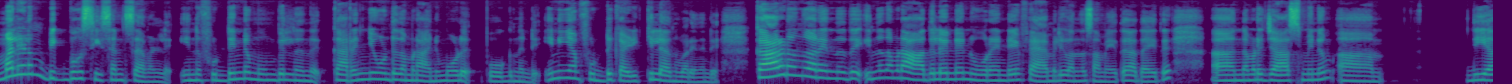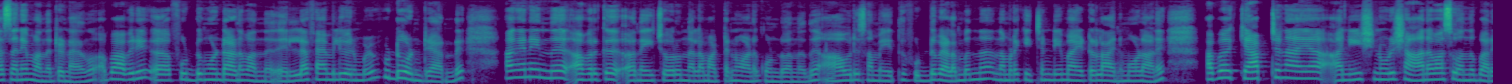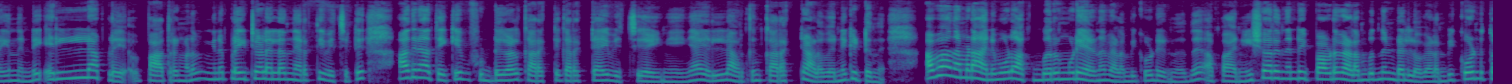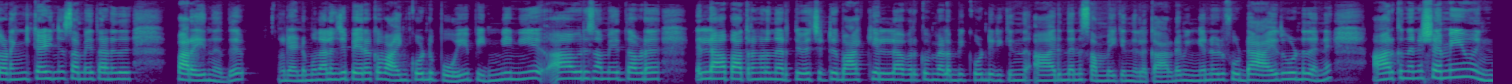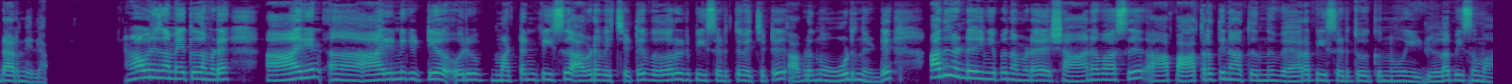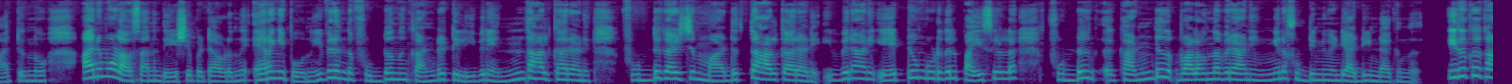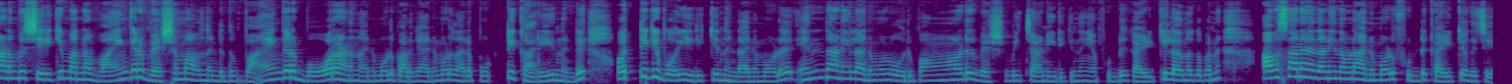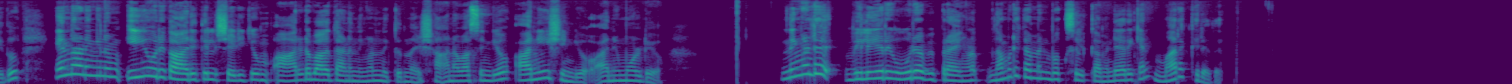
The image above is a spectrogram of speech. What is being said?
Malayalam big boss season സെവനിൽ ഇന്ന് ഫുഡിന്റെ മുമ്പിൽ നിന്ന് കരഞ്ഞുകൊണ്ട് നമ്മുടെ അനുമോൾ പോകുന്നുണ്ട്. ഇനി ഞാൻ ഫുഡ് കഴിക്കില്ല എന്ന് പറയുന്നുണ്ട്. കാരണം എന്ന് പറയുന്നത് ഇന്ന് നമ്മുടെ ആദിലന്റെയും നൂറേന്റെയും ഫാമിലി വന്ന സമയത്ത് അതായത് നമ്മുടെ ജാസ്മിനും ദിയാസനയും വന്നിട്ടുണ്ടായിരുന്നു. അപ്പോൾ അവർ ഫുഡും കൊണ്ടാണ് വന്നത്. എല്ലാ ഫാമിലി വരുമ്പോഴും ഫുഡ് കൊണ്ടുവരാറുണ്ട്. അങ്ങനെ ഇന്ന് അവർക്ക് നെയ്ച്ചോറും നല്ല മട്ടനുമാണ് കൊണ്ടുവന്നത്. ആ ഒരു സമയത്ത് ഫുഡ് വിളമ്പുന്ന നമ്മുടെ കിച്ചൺ ടീമായിട്ടുള്ള അനുമോളാണ്. അപ്പോൾ ക്യാപ്റ്റനായ അനീഷിനോട് ഷാനവാസ് വന്ന് പറയുന്നുണ്ട് എല്ലാ പ്ലേ പാത്രങ്ങളും ഇങ്ങനെ പ്ലേറ്റുകളെല്ലാം നിരത്തി വെച്ചിട്ട് അതിനകത്തേക്ക് ഫുഡുകൾ കറക്റ്റ് കറക്റ്റായി വെച്ച് കഴിഞ്ഞ് കഴിഞ്ഞാൽ എല്ലാവർക്കും കറക്റ്റ് അളവ് തന്നെ കിട്ടുന്നത് അപ്പോൾ നമ്മുടെ അനുമോളും അക്ബറും കൂടിയാണ് വിളമ്പിക്കൊണ്ടിരുന്നത്. അപ്പോൾ അനീഷ് പറയുന്നുണ്ട് ഇപ്പോൾ അവിടെ വിളമ്പുന്നുണ്ടല്ലോ വിളമ്പിക്കൊണ്ട് തുടങ്ങിക്കഴിഞ്ഞ സമയത്താണിത് പറയുന്നത്. രണ്ട് മൂന്നാലഞ്ച് പേരൊക്കെ വാങ്ങിക്കൊണ്ട് പോയി. പിന്നെ ഇനി ആ ഒരു സമയത്ത് അവിടെ എല്ലാ പാത്രങ്ങളും നിരത്തി വെച്ചിട്ട് ബാക്കി എല്ലാവർക്കും വിളമ്പിക്കൊണ്ടിരിക്കുന്ന ആരും തന്നെ സമ്മതിക്കുന്നില്ല. കാരണം ഇങ്ങനെ ഒരു ഫുഡ് ആയതുകൊണ്ട് തന്നെ ആർക്കും തന്നെ ക്ഷമയും ഉണ്ടായിരുന്നില്ല. ആ ഒരു സമയത്ത് നമ്മുടെ ആര്യൻ ആര്യന് കിട്ടിയ ഒരു മട്ടൺ പീസ് അവിടെ വെച്ചിട്ട് വേറൊരു പീസ് എടുത്ത് വെച്ചിട്ട് അവിടെ നിന്ന് ഓടുന്നുണ്ട്. അത് കണ്ടു കഴിഞ്ഞപ്പോൾ നമ്മുടെ ഷാനവാസ് ആ പാത്രത്തിനകത്ത് നിന്ന് വേറെ പീസ് എടുത്ത് വെക്കുന്നു ഉള്ള പീസ് മാറ്റുന്നു. അനുമോൾ അവസാനം ദേഷ്യപ്പെട്ട് അവിടെ നിന്ന് ഇറങ്ങിപ്പോകുന്നു. ഇവരെന്താ ഫുഡൊന്നും കണ്ടിട്ടില്ല. ഇവരെന്ത് ആൾക്കാരാണ്? ഫുഡ് കഴിച്ച് മടുത്ത ആൾക്കാരാണ്. ഇവരാണ് ഏറ്റവും കൂടുതൽ പൈസയുള്ള ഫുഡ് കണ്ട് വളർന്നവരാണ് ഇങ്ങനെ ഫുഡിന് വേണ്ടി അടി ഉണ്ടാക്കുന്നത്. ഇതൊക്കെ കാണുമ്പോൾ ശരിക്കും പറഞ്ഞാൽ ഭയങ്കര വിഷമാവുന്നുണ്ട്. ഇത് ഭയങ്കര ബോറാണെന്ന് അനുമോൾ പറഞ്ഞു. അനുമോൾ നല്ല പൊട്ടി കരയുന്നുണ്ട് ഒറ്റയ്ക്ക് പോയി ഇരിക്കുന്നുണ്ട് അനുമോൾ. എന്താണെങ്കിലും അനുമോൾ ഒരുപാട് വിഷമിച്ചാണ് ഇരിക്കുന്നത്. ഞാൻ ഫുഡ് കഴിക്കില്ല എന്നൊക്കെ പറഞ്ഞ് അവസാനം എന്താണെങ്കിൽ നമ്മുടെ അനുമോൾ ഫുഡ് കഴിക്കുകയൊക്കെ ചെയ്തു. എന്താണെങ്കിലും ഈ ഒരു കാര്യത്തിൽ ശരിക്കും ആരുടെ ഭാഗത്താണ് നിങ്ങൾ നിൽക്കുന്നത്? ഷാനവാസിന്റെയോ അനീഷിന്റെയോ അനുമോളുടെയോ? നിങ്ങളുടെ വിലയേറിയ ഓരോ അഭിപ്രായങ്ങളും നമ്മുടെ കമന്റ് ബോക്സിൽ കമന്റ് അറിയിക്കാൻ മറക്കരുത്.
